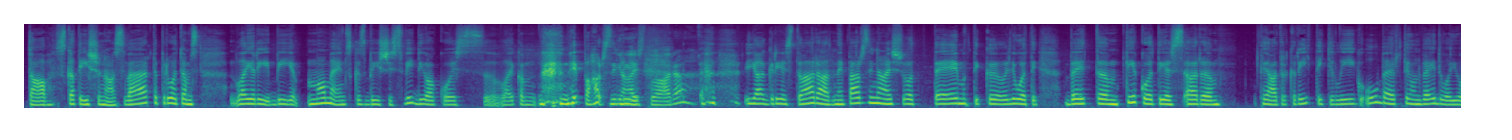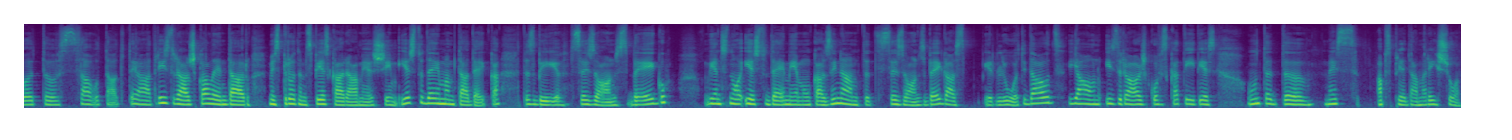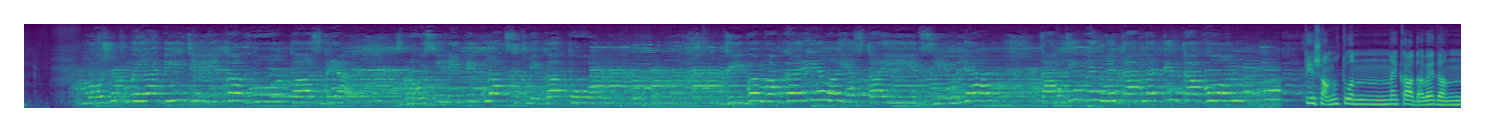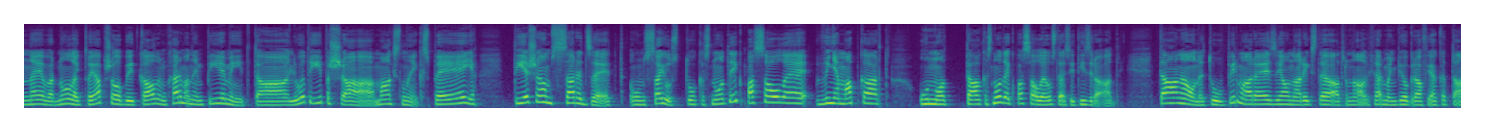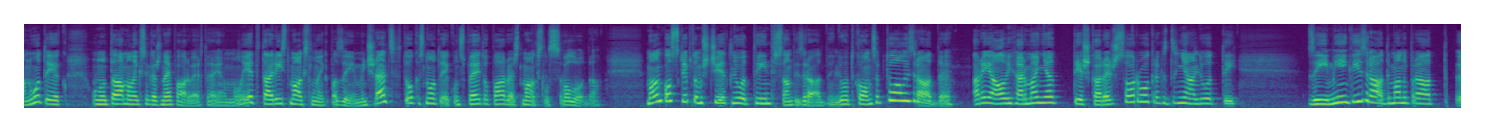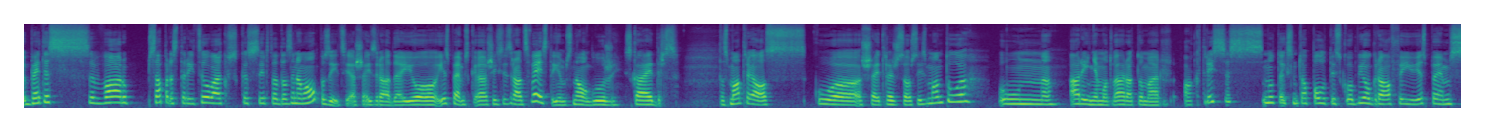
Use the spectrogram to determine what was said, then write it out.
tā skatīšanās vērta, protams, lai arī bija moments, kas bija šis video, ko es laikam nepārzināju. Griezt ārā? Jā, griezt ārā, nepārzināju šo tēmu tik ļoti, bet um, tiekoties ar um, teātra kritiķi Līgu Ulberti un veidojot uh, savu tādu teātra izrāžu kalendāru, mēs, protams, pieskārāmies šim iestudējumam tādēļ, ka tas bija sezonas beigu viens no iestudējumiem, un, kā zinām, tad sezonas beigās ir ļoti daudz jaunu izrāžu, ko skatīties, un tad uh, mēs apspriedām arī šo. Может, мы обидели кого-то зря, сбросили 15 мегатонн. Дыбом обгорелая стоит земля, там, где был недавно Пентагон. Tiešām nu, to nekādā veidā nevar noliegt vai apšaubīt. Kalvim Harmanim piemīt tā ļoti īpašā mākslinieka spēja tiešām saredzēt un sajust to, kas notiek pasaulē, viņam apkārt, un no tā, kas notiek pasaulē, uztaisīt izrādi. Tā nav ne tuvu pirmā reize jaunā Rīgas teātrā un Alvija Hermaņa biogrāfijā, kad tā notiek. Un, un tā, man liekas, vienkārši nepārvērtējama lieta. Tā ir īsta mākslinieka pazīme. Viņš redz to, kas notiek, un spēj to pārvērst mākslas valodā. Man postskriptums šķiet ļoti interesanti izrāde, ļoti konceptuāli izrāde. Arī Alvija Hermaņa tieši kā režisora rokraksta ziņā ļoti zīmīga izrāde, manuprāt, bet es varu saprast arī cilvēkus, kas ir tādā zināmā opozīcijā šai izrādē, jo iespējams, ka šīs izrādes vēstījums nav gluži skaidrs. Tas materiāls, ko šeit režisors izmanto, un arī ņemot vērā tomēr aktrises, nu, teiksim, tā politisko biogrāfiju, iespējams,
